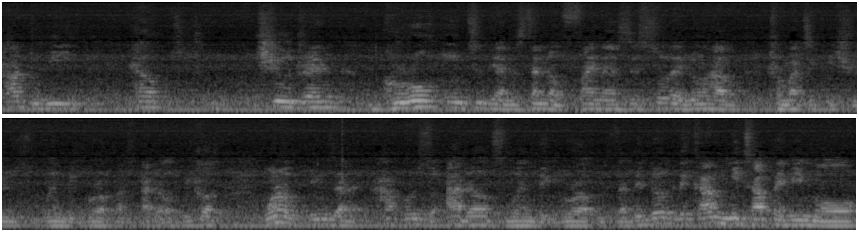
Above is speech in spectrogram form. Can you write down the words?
How do we help children grow into the understanding of finances so they don't have traumatic issues when they grow up as adults? Because one of the things that happens to adults when they grow up is that they don't they can't meet up anymore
